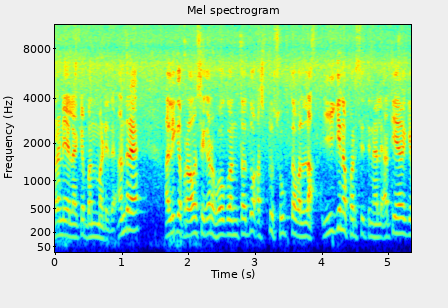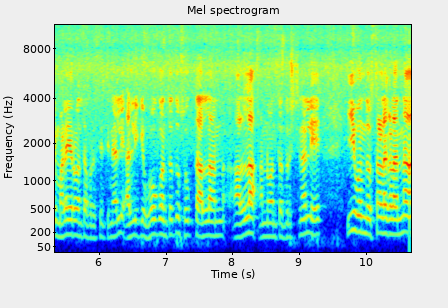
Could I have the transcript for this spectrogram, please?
ಅರಣ್ಯ ಇಲಾಖೆ ಬಂದ್ ಮಾಡಿದೆ. ಅಂದರೆ ಅಲ್ಲಿಗೆ ಪ್ರವಾಸಿಗರು ಹೋಗುವಂಥದ್ದು ಅಷ್ಟು ಸೂಕ್ತವಲ್ಲ. ಈಗಿನ ಪರಿಸ್ಥಿತಿನಲ್ಲಿ, ಅತಿಯಾಗಿ ಮಳೆ ಇರುವಂಥ ಪರಿಸ್ಥಿತಿನಲ್ಲಿ ಅಲ್ಲಿಗೆ ಹೋಗುವಂಥದ್ದು ಸೂಕ್ತ ಅಲ್ಲ ಅಲ್ಲ ಅನ್ನುವಂಥ ದೃಷ್ಟಿನಲ್ಲಿ ಈ ಒಂದು ಸ್ಥಳಗಳನ್ನು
